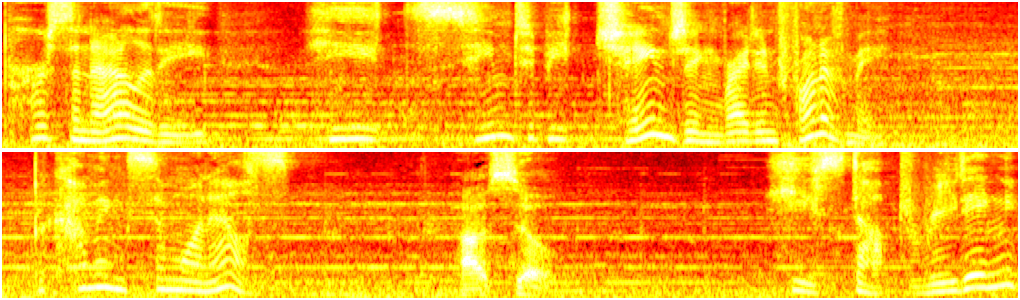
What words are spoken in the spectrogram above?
personality, he seemed to be changing right in front of me, becoming someone else. How so? He stopped reading,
